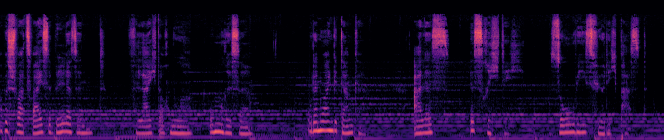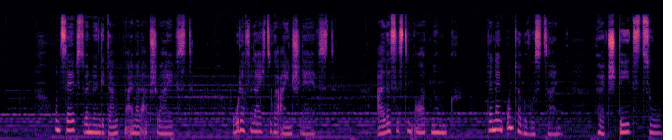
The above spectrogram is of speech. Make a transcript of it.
ob es schwarz-weiße Bilder sind, vielleicht auch nur Umrisse oder nur ein Gedanke. Alles ist richtig, so wie es für dich passt. Und selbst wenn du in Gedanken einmal abschweifst oder vielleicht sogar einschläfst, alles ist in Ordnung, denn dein Unterbewusstsein hört stets zu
